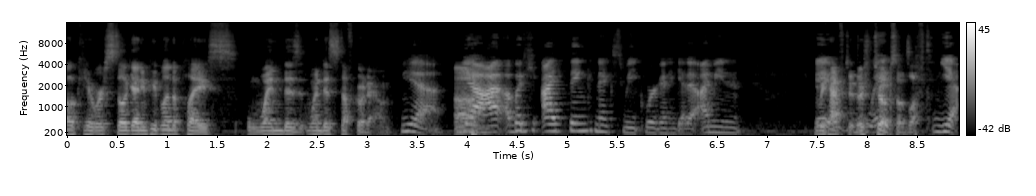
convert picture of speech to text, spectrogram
okay, we're still getting people into place. When does when does stuff go down? Yeah. Um, yeah, I, but he, I think next week we're gonna get it. I mean, We it- have to. There's two it- episodes left. Yeah,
